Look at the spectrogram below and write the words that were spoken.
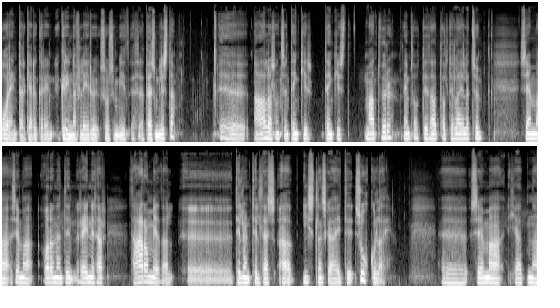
og reyndar gerðu grína fleiru svo sem í þessum lista. Uh, Alarsson sem tengir, tengist matvöru þeim þótti það allt í lægilegt sumt sem að orðanendin reynir þar þar á meðal uh, tilhörn til þess að íslenska heiti súkulaði sem að hérna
